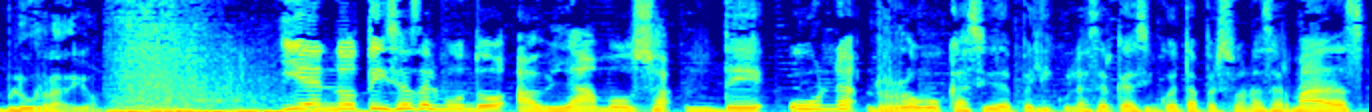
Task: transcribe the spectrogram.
Blue Radio. Y en Noticias del Mundo hablamos de un robo casi de película. Cerca de 50 personas armadas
